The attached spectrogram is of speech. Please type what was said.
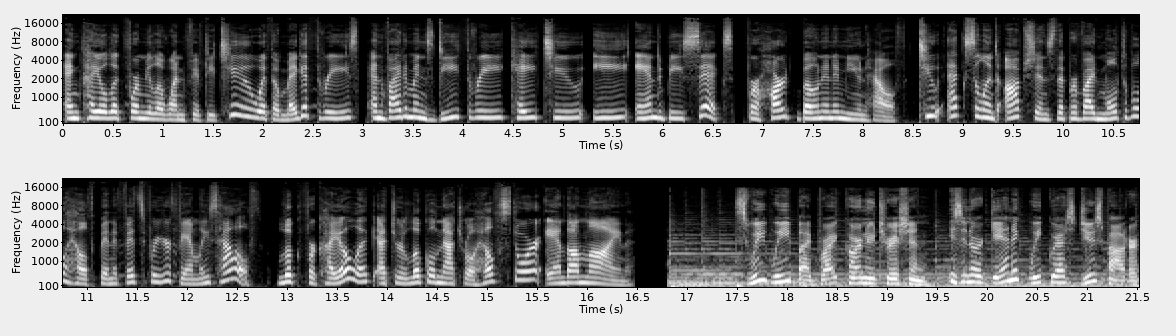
and Kyolic Formula 152 with omega 3s and vitamins D3, K2, E, and B6 for heart, bone, and immune health. Two excellent options that provide multiple health benefits for your family's health. Look for Kyolic at your local natural health store and online. Sweet Wheat by Brightcore Nutrition is an organic wheatgrass juice powder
